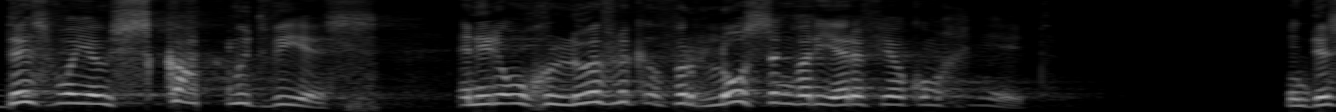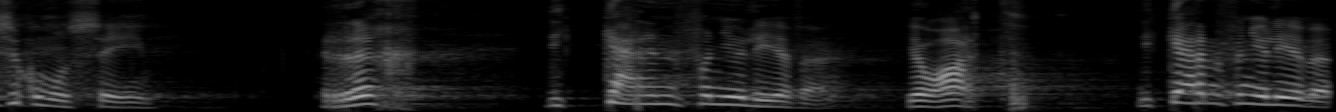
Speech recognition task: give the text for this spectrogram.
Dis waar jou skat moet wees in hierdie ongelooflike verlossing wat die Here vir jou kom gee het. En dis hoekom ons sê rig die kern van jou lewe, jou hart, die kern van jou lewe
